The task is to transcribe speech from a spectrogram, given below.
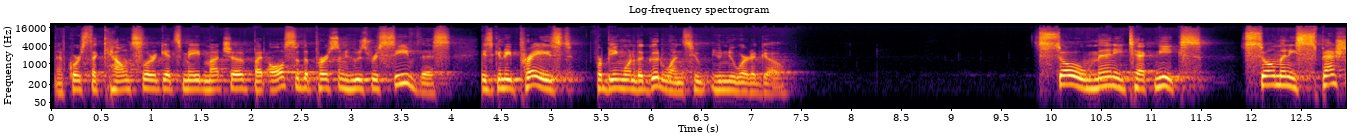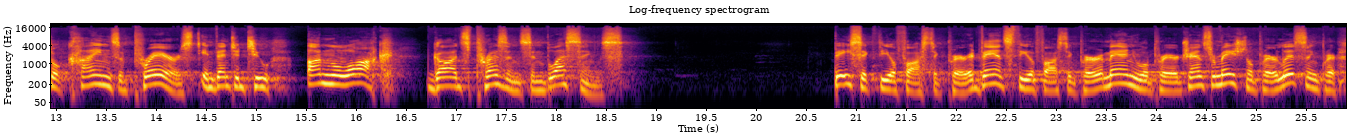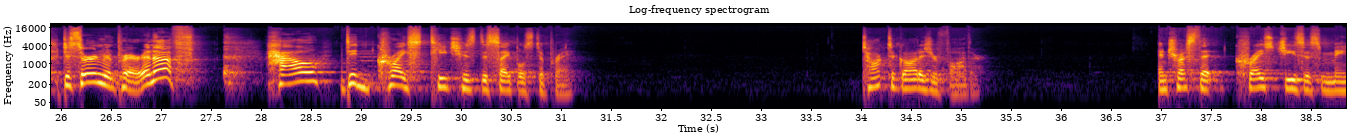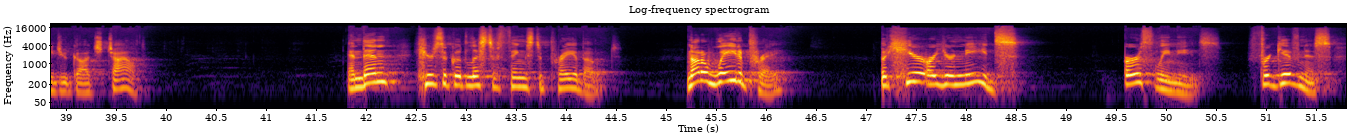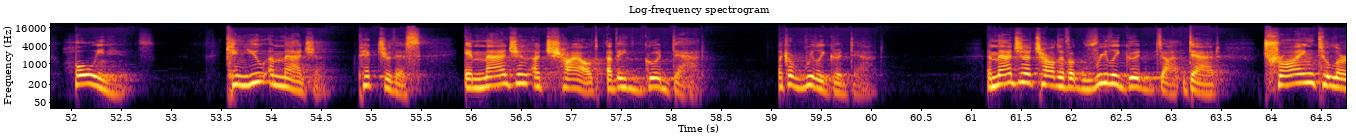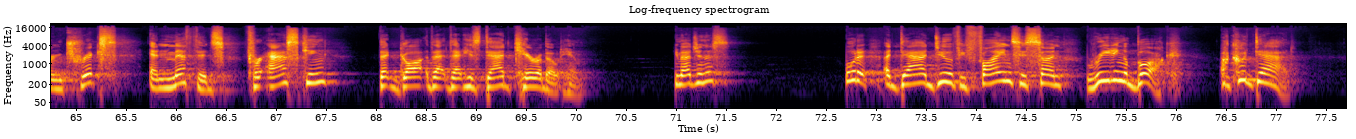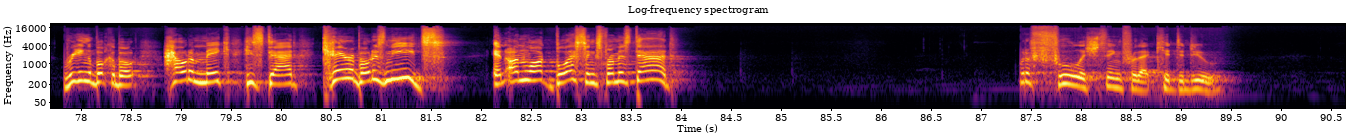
And of course, the counselor gets made much of, but also the person who's received this is going to be praised for being one of the good ones who, who knew where to go. So many techniques, so many special kinds of prayers invented to unlock God's presence and blessings. Basic theophostic prayer, advanced theophostic prayer, Emmanuel prayer, transformational prayer, listening prayer, discernment prayer. Enough! How did Christ teach his disciples to pray? Talk to God as your Father and trust that Christ Jesus made you God's child. And then here's a good list of things to pray about. Not a way to pray, but here are your needs earthly needs, forgiveness, holy needs. Can you imagine? Picture this. Imagine a child of a good dad, like a really good dad. Imagine a child of a really good dad trying to learn tricks and methods for asking that, God, that, that his dad care about him. Imagine this? What would a, a dad do if he finds his son reading a book, a good dad, reading a book about how to make his dad care about his needs and unlock blessings from his dad? What a foolish thing for that kid to do.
